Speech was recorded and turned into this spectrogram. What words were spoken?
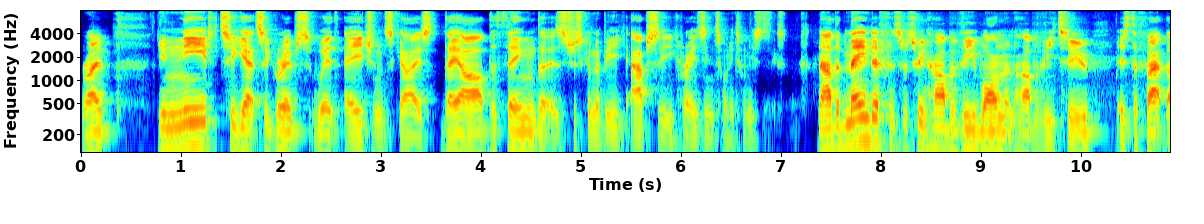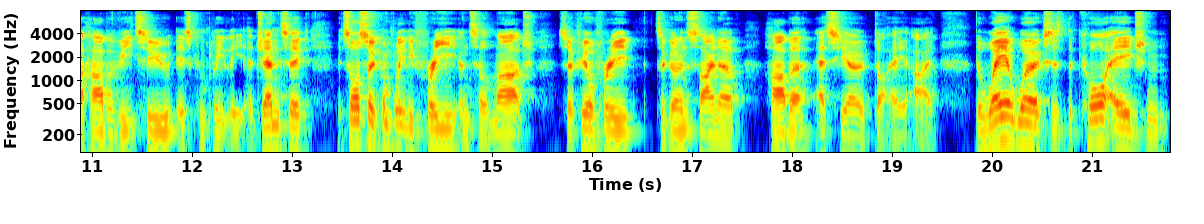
right? You need to get to grips with agents, guys. They are the thing that is just going to be absolutely crazy in 2026. Now, the main difference between Harbor v1 and Harbor v2 is the fact that Harbor v2 is completely agentic. It's also completely free until March, so feel free to go and sign up harborseo.ai. The way it works is the core agent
